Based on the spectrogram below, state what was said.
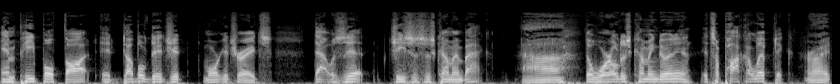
And people thought at double digit mortgage rates, that was it. Jesus is coming back. Ah, The world is coming to an end. It's apocalyptic. Right.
